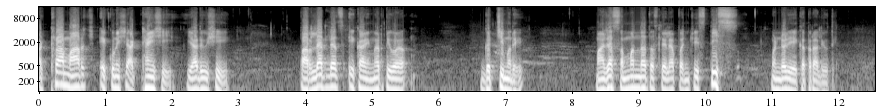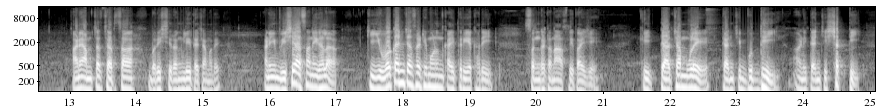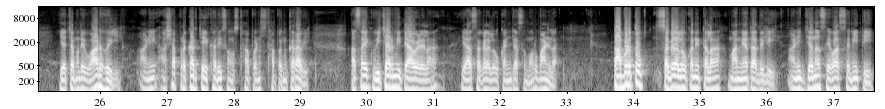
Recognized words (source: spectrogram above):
अठरा मार्च एकोणीसशे अठ्ठ्याऐंशी या दिवशी पार्ल्यातल्याच एका इमारतीवर गच्चीमध्ये माझ्या संबंधात असलेल्या पंचवीस तीस मंडळी एकत्र आली होती. आणि आमच्या चर्चा बरीचशी रंगली त्याच्यामध्ये. आणि विषय असा निघाला की युवकांच्यासाठी म्हणून काहीतरी एखादी संघटना असली पाहिजे की त्याच्यामुळे त्यांची बुद्धी आणि त्यांची शक्ती याच्यामध्ये वाढ होईल आणि अशा प्रकारची एखादी संस्था आपण स्थापन करावी असा एक विचार मी त्यावेळेला या सगळ्या लोकांच्या समोर मांडला. ताबडतोब सगळ्या लोकांनी त्याला मान्यता दिली आणि जनसेवा समिती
